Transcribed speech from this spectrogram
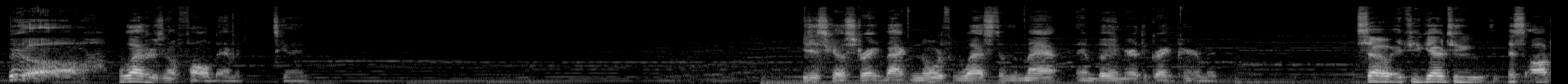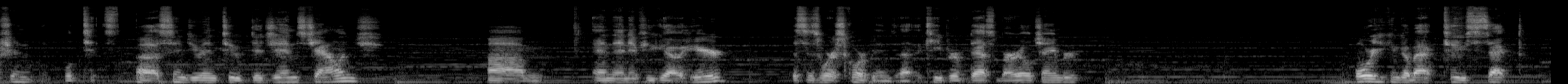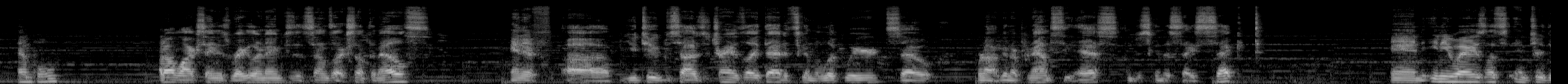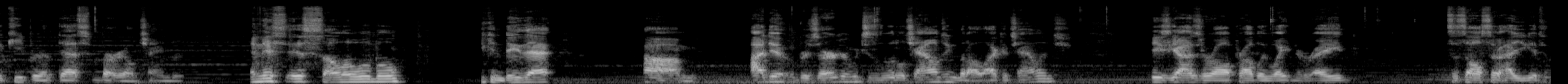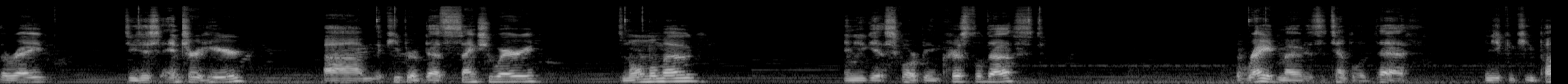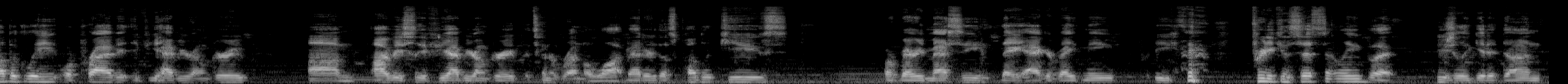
I'm glad there's no fall damage in this game. You just go straight back northwest of the map, and boom, you're at the Great Pyramid. So if you go to this option, it will uh, send you into Djenn's challenge. Um, and then if you go here, this is where Skorpienne's at, the Keeper of Death's burial chamber. Or you can go back to Sect Temple. I don't like saying his regular name because it sounds like something else. And if uh, YouTube decides to translate that, it's going to look weird. So we're not going to pronounce the S. I'm just going to say Sect. And anyways, let's enter the Keeper of Death's burial chamber and this is soloable. You can do that. Um, I do it with Berserker, which is a little challenging, but I like a challenge. These guys are all probably waiting to raid. This is also how you get to the raid. So you just enter here. Um, the Keeper of Death's Sanctuary is normal mode. And you get Skorpienne Crystal Dust. The raid mode is the Temple of Death and you can queue publicly or private if you have your own group. Um, obviously, if you have your own group, it's going to run a lot better. Those public queues are very messy. They aggravate me pretty, pretty consistently, but usually get it done.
